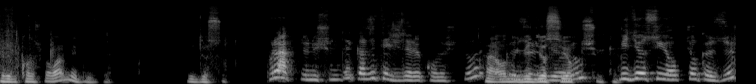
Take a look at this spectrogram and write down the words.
Böyle bir konuşma var mıydı bizde? Videosu. Prag dönüşünde gazetecilere konuştu. Ha, Çok onun özür videosu diliyorum. yok çünkü. Videosu yok çok özür.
